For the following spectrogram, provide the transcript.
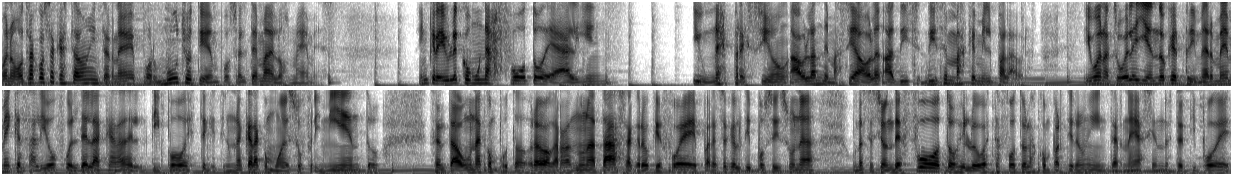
Bueno, otra cosa que ha estado en internet por mucho tiempo es el tema de los memes. Increíble como una foto de alguien y una expresión hablan demasiado. hablan- ah, dic- dicen más que mil palabras. Y bueno, estuve leyendo que el primer meme que salió fue el de la cara del tipo este que tiene una cara como de sufrimiento, sentado en una computadora o agarrando una taza, creo que fue. Parece que el tipo se hizo una, una sesión de fotos y luego estas fotos las compartieron en internet haciendo este tipo de,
